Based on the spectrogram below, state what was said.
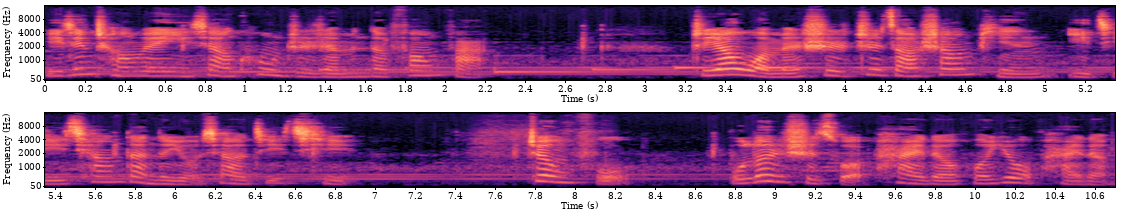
已经成为一项控制人们的方法。只要我们是制造商品以及枪弹的有效机器，政府不论是左派的或右派的，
